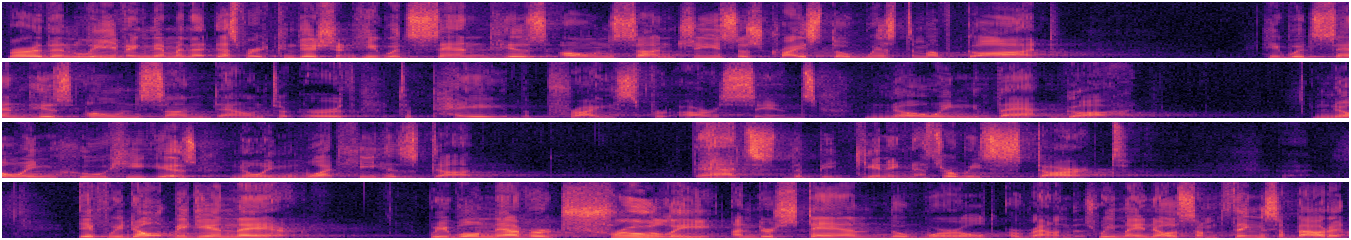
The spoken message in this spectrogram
Rather than leaving them in that desperate condition, He would send His own Son, Jesus Christ, the wisdom of God. He would send His own Son down to earth to pay the price for our sins, knowing that God knowing who He is, knowing what He has done. That's the beginning. That's where we start. If we don't begin there, we will never truly understand the world around us. We may know some things about it,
